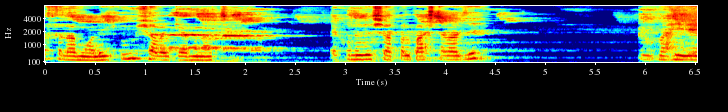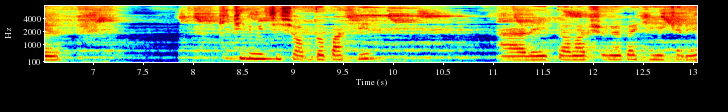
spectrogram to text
আসসালামু আলাইকুম, সবাই কেমন আছে এখন যে সকাল পাঁচটা বাজে। একটু বাহিরের কিচিরমিচির শব্দ পাখির। আর এই তো আমার সোনা পাখি এখানে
